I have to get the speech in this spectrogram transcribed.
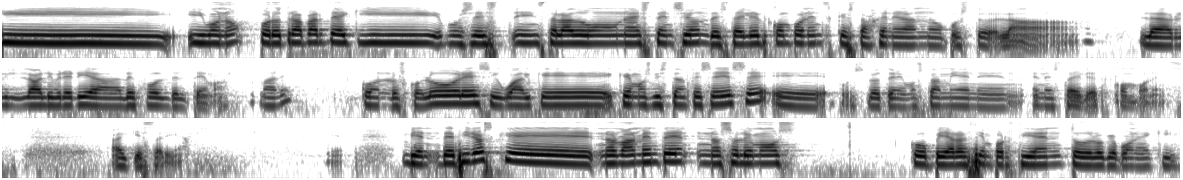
Y, bueno, por otra parte aquí pues he instalado una extensión de Styled Components que está generando pues, la, la, librería default del tema, ¿vale? Con los colores, igual que, hemos visto en CSS, eh, pues lo tenemos también en, en Styled Components. Aquí estaría. Bien. Deciros que normalmente no solemos copiar al 100% todo lo que pone aquí.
